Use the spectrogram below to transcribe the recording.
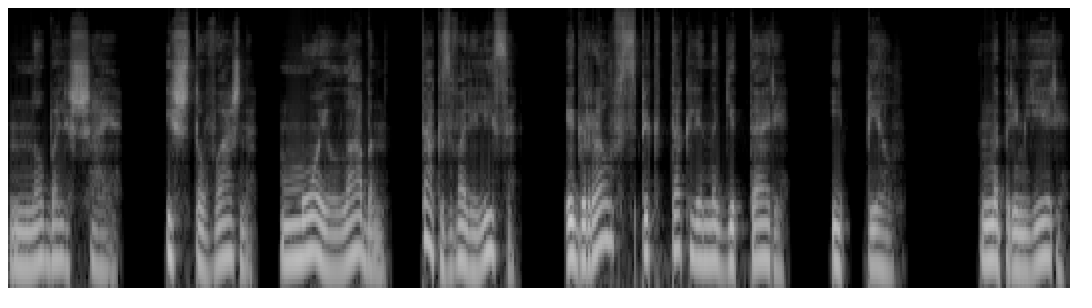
но большая. И что важно, мой Лабан, так звали Лиса, играл в спектакле на гитаре и пел. На премьере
